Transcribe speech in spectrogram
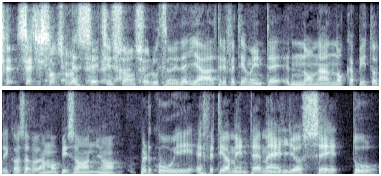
Se, se- ci sono Eh, soluzioni se ci degli sono altri- soluzioni degli altri, effettivamente non hanno capito di cosa avevamo bisogno. Per cui effettivamente è meglio se tu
